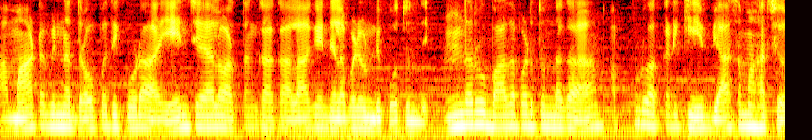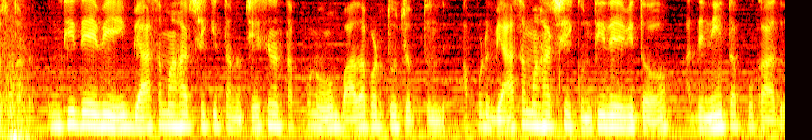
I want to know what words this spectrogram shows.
ఆ మాట విన్న ద్రౌపది కూడా ఏం చేయాలో అర్థం కాక అలాగే నిలబడి ఉండిపోతుంది. అందరూ బాధపడుతుండగా అప్పుడు అక్కడికి వ్యాస మహర్షి వస్తాడు. కుంతీదేవి వ్యాస మహర్షికి తను చేసిన తప్పును బాధపడుతూ చెప్తుంది. అప్పుడు వ్యాస మహర్షి కుంతీదేవితో అది నీ తప్పు కాదు.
